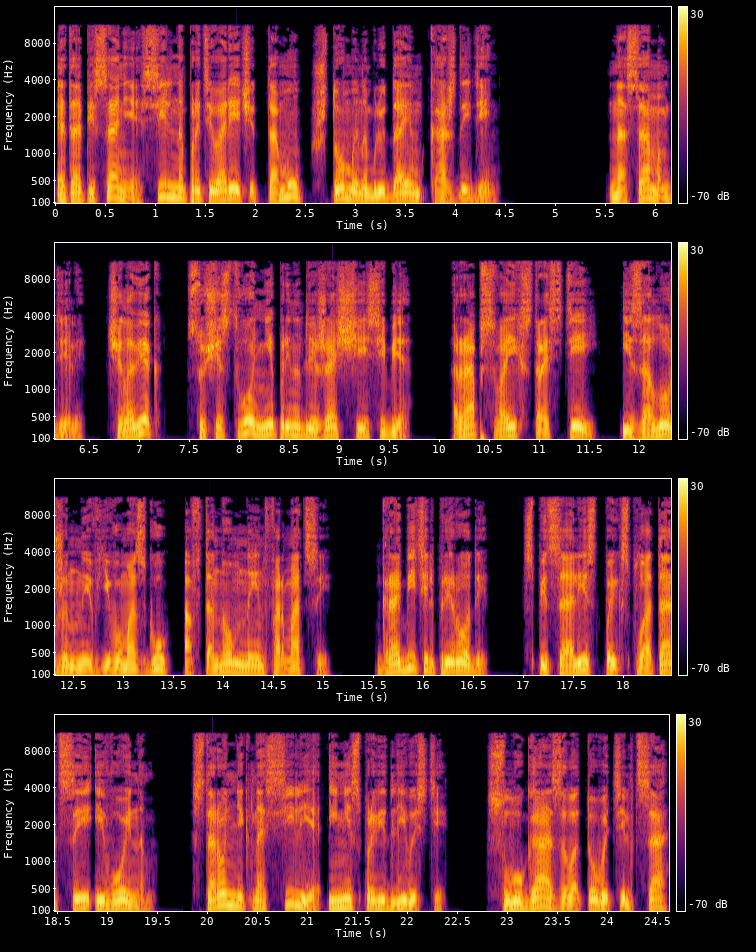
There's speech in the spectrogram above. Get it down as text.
Это описание сильно противоречит тому, что мы наблюдаем каждый день. На самом деле, человек – существо, не принадлежащее себе, раб своих страстей и заложенный в его мозгу автономной информации, грабитель природы, специалист по эксплуатации и войнам, сторонник насилия и несправедливости, слуга золотого тельца,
